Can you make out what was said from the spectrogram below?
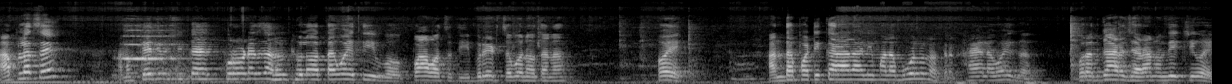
आपलंच आहे. मग त्या दिवशी काय कुरवड्यात घालून ठेवला होता वय ती पावाचं ती ब्रेडचं बनवताना? होय. आणि धपाटी करायला आली मला बोलवलं तर खायला होय ग. परत गारझार आणून द्यायची होय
